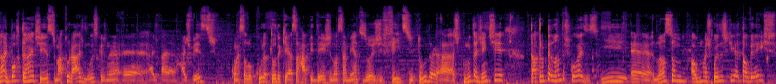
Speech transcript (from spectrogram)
Não, é importante isso, maturar as músicas, né? É, às vezes, com essa loucura toda que é essa rapidez de lançamentos hoje, de feats, de tudo, acho que muita gente tá atropelando as coisas e é, lançam algumas coisas que talvez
